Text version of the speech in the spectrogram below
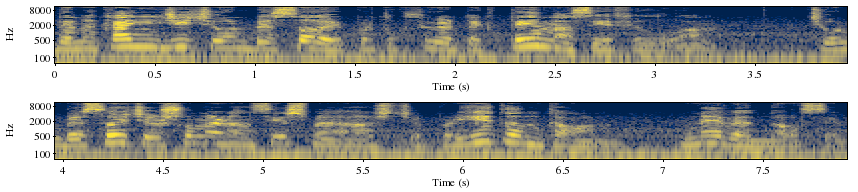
Dhe në ka një gjë që unë besoj për t'u kthyer tek tema si e filluam, që unë besoj që është shumë e rëndësishme është që për jetën tonë ne vendosim.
